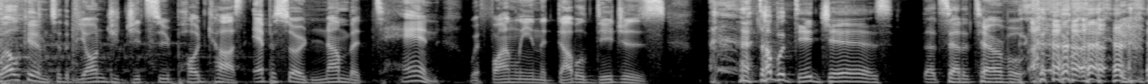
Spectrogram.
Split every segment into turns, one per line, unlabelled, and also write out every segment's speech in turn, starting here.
Welcome to the Beyond Jiu Jitsu podcast, episode number 10. We're finally in the double digits.
Double digits.
That sounded terrible.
